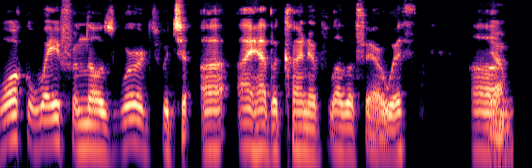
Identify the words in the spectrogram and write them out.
walk away from those words, which uh, I have a kind of love affair with, um,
